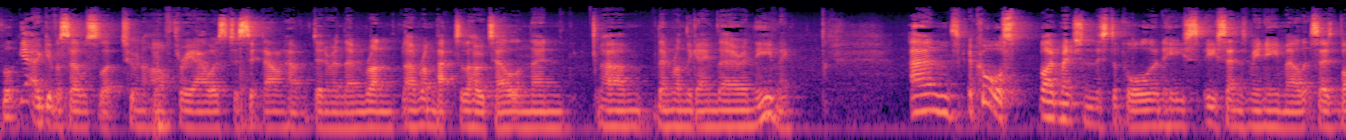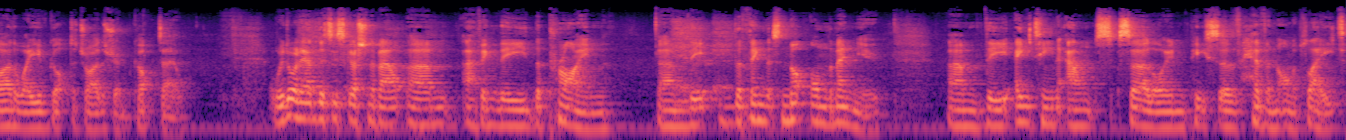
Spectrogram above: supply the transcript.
Thought, yeah, give ourselves like two and a half, three hours to sit down, have dinner, and then run uh, run back to the hotel, and then um, then run the game there in the evening. And of course, I mentioned this to Paul, and he he sends me an email that says, "By the way, you've got to try the shrimp cocktail." We'd already had this discussion about um, having the the prime, um, the the thing that's not on the menu, um, the 18 ounce sirloin piece of heaven on a plate.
